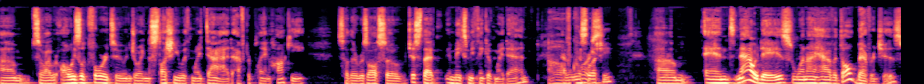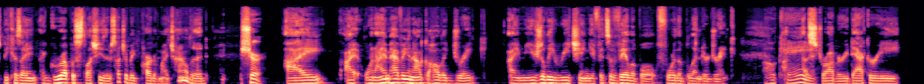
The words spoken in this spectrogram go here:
Um, so I would always look forward to enjoying a slushy with my dad after playing hockey. So there was also just that it makes me think of my dad oh, having a slushy. Um, and nowadays, when I have adult beverages, because I, I grew up with slushies, they're such a big part of my childhood. Sure. I I when I'm having an alcoholic drink, I'm usually reaching, if it's available, for the blender drink. Okay. A, a strawberry daiquiri,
